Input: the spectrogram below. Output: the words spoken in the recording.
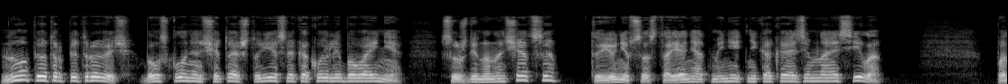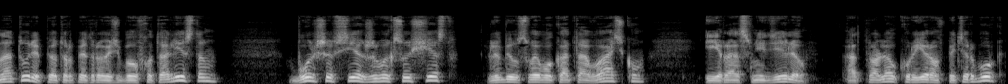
Но Петр Петрович был склонен считать, что если какой-либо войне суждено начаться, то ее не в состоянии отменить никакая земная сила. По натуре Петр Петрович был фаталистом, больше всех живых существ любил своего кота Ваську и раз в неделю отправлял курьером в Петербург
